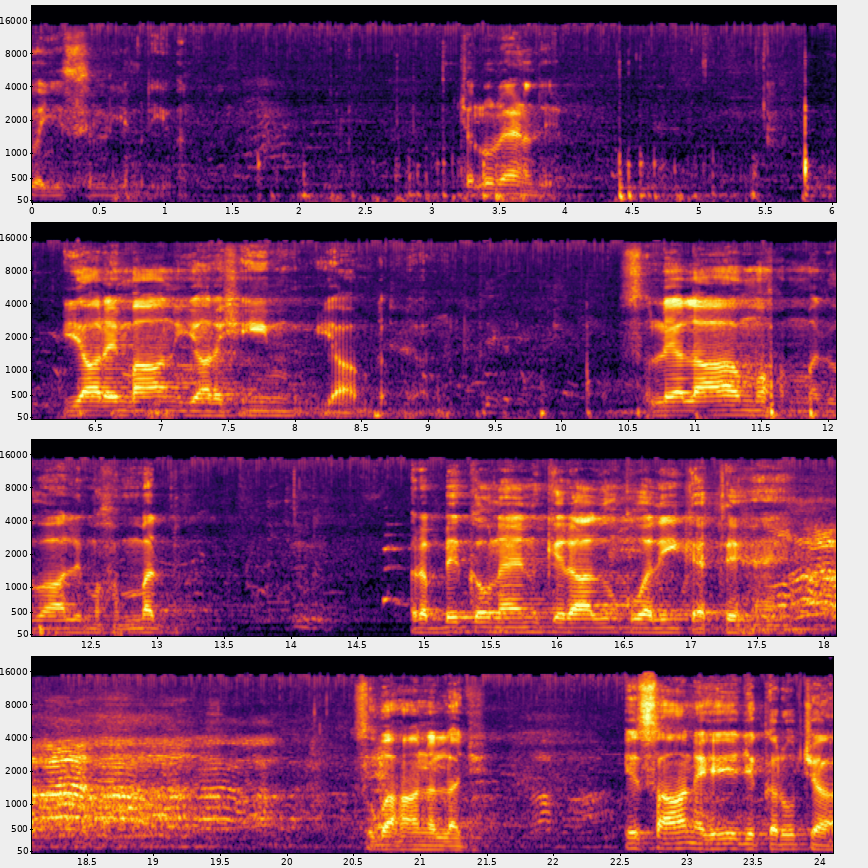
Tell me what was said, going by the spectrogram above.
و یسلی مریبا چلو رہن دے یا رحمان یا رحیم یا رب صلی اللہ محمد وال محمد رب کونین کے رازوں کو علی کہتے ہیں سبحان اللہ جی احسان ہے جے کرو چا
